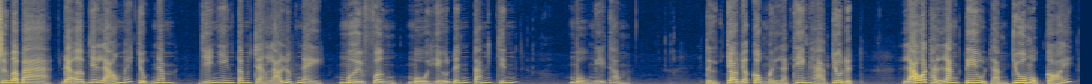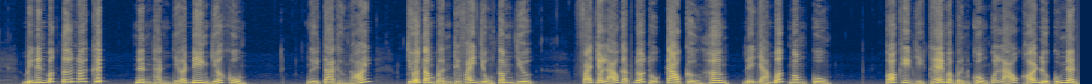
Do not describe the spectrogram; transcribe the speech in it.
Sử bà bà đã ở với lão mấy chục năm, dĩ nhiên tâm trạng lão lúc này mười phần mụ hiểu đến tám chín. Mụ nghĩ thầm, tự cho võ công mình là thiên hạ vô địch. Lão ở thành lăng tiêu làm vua một cõi, bị đinh bất tứ nói khích nên thành dở điên dở khùng. Người ta thường nói, chữa tâm bệnh thì phải dùng tâm dược, phải cho lão gặp đối thủ cao cường hơn để giảm bớt ngông cuồng. Có khi vì thế mà bệnh khùng của lão khỏi được cũng nên.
